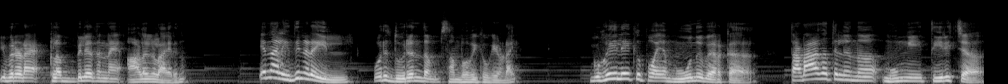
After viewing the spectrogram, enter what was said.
ഇവരുടെ ക്ലബിലെ തന്നെ ആളുകളായിരുന്നു. എന്നാൽ ഇതിനിടയിൽ ഒരു ദുരന്തം സംഭവിക്കുകയുണ്ടായി. ഗുഹയിലേക്ക് പോയ മൂന്ന് പേർക്ക് തടാകത്തിൽ നിന്ന് മുങ്ങി തിരിച്ച്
